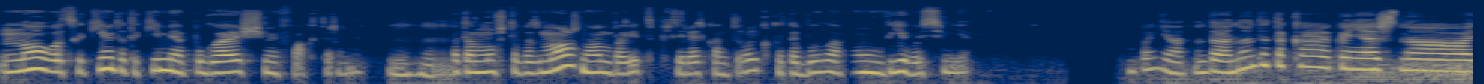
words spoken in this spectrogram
но вот с какими-то такими пугающими факторами. Мгм. Потому что, возможно, он боится потерять контроль, как это было ну, в его семье. Ну, Понятно, да. Но это такая, конечно,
